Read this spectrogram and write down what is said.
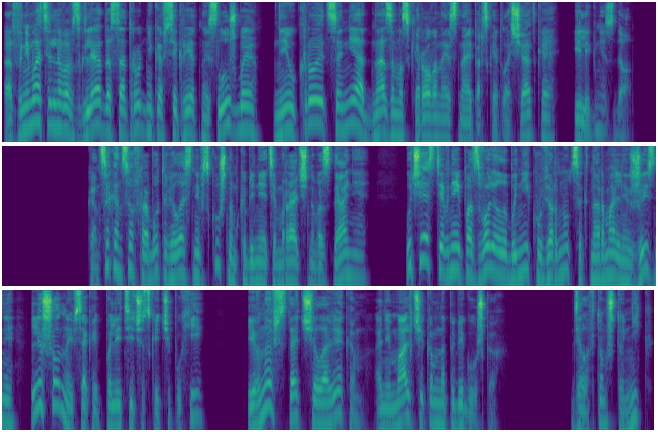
от внимательного взгляда сотрудников секретной службы не укроется ни одна замаскированная снайперская площадка или гнездо. В конце концов, работа велась не в скучном кабинете мрачного здания. Участие в ней позволило бы Нику вернуться к нормальной жизни, лишенной всякой политической чепухи, и вновь стать человеком, а не мальчиком на побегушках. Дело в том, что Ник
